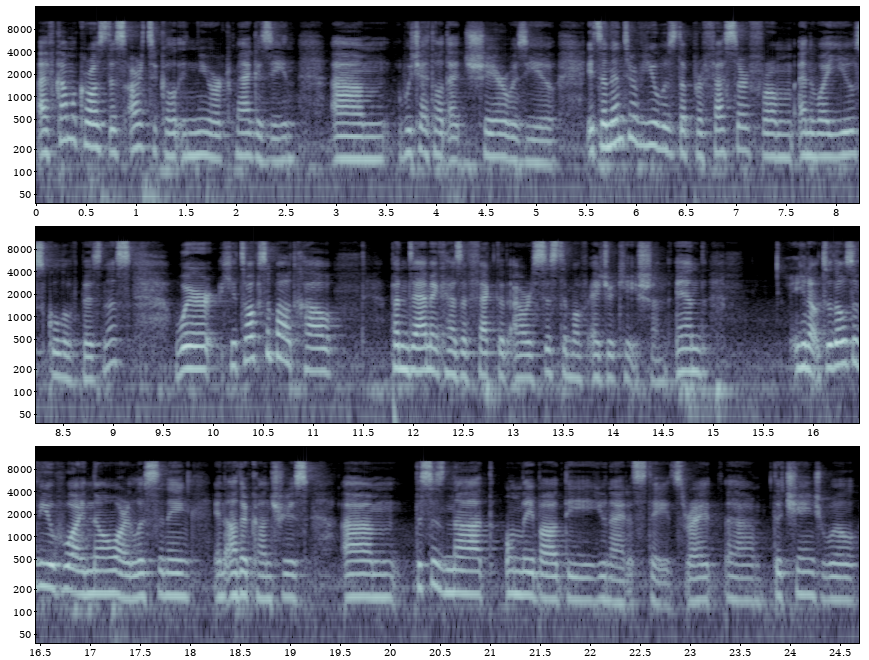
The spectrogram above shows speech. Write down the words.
I've come across this article in New York Magazine, um, which I thought I'd share with you. It's an interview with the professor from NYU School of Business, where he talks about how pandemic has affected our system of education and you know, to those of you who I know are listening in other countries, um, this is not only about the United States, right? Uh, the change will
